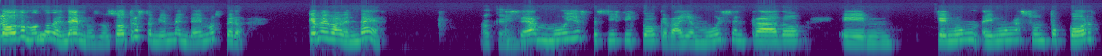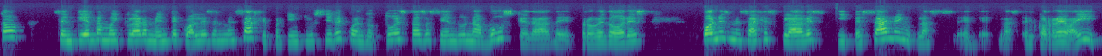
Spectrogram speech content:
todo mundo vendemos, nosotros también vendemos, pero ¿qué me va a vender? Que sea muy específico, que vaya muy centrado, eh, que en un, en un asunto corto se entienda muy claramente cuál es el mensaje, porque inclusive cuando tú estás haciendo una búsqueda de proveedores, pones mensajes claves y te salen las, eh, las, el correo ahí.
